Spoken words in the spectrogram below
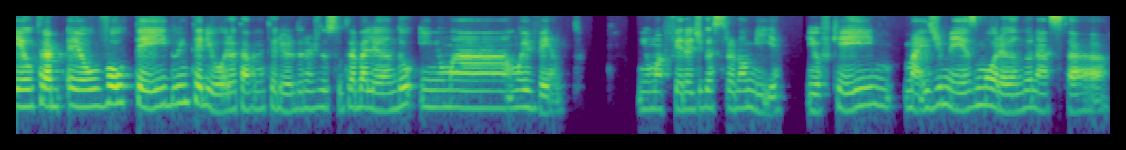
eu, eu voltei do interior, eu estava no interior do Rio Grande do Sul trabalhando em uma, um evento, em uma feira de gastronomia. E eu fiquei mais de mês morando nessa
